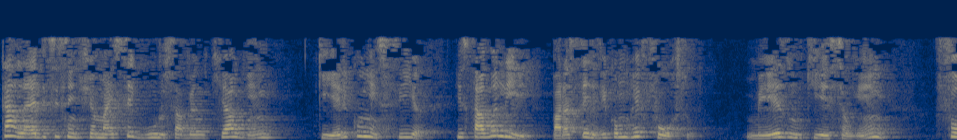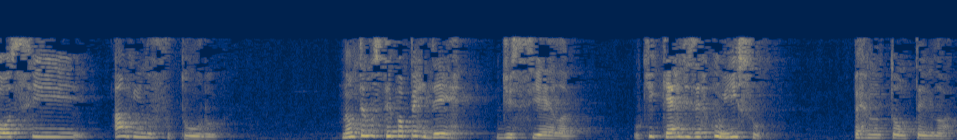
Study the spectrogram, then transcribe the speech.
Caleb se sentia mais seguro sabendo que alguém que ele conhecia estava ali para servir como reforço, mesmo que esse alguém fosse alguém do futuro. Não temos tempo a perder, disse ela. O que quer dizer com isso? perguntou Taylor.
